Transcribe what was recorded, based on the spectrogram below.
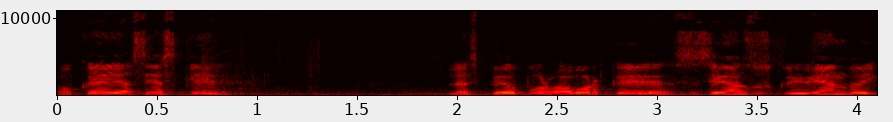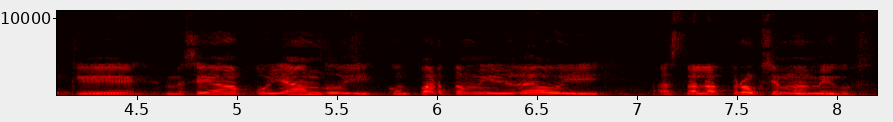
Ok, así es que les pido por favor que se sigan suscribiendo y que me sigan apoyando y compartan mi video y hasta la próxima amigos.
